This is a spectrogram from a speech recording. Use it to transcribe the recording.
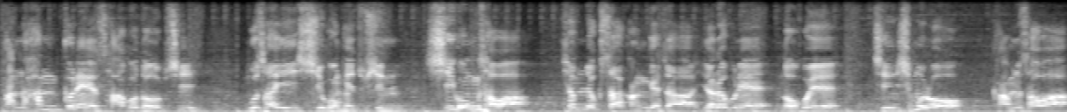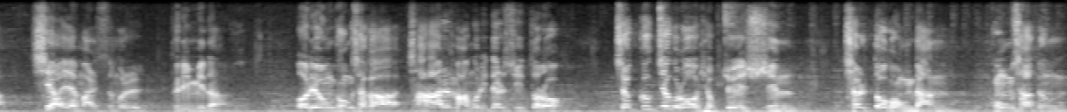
단 한 건의 사고도 없이 무사히 시공해 주신 시공사와 협력사 관계자 여러분의 노고에 진심으로 감사와 시하의 말씀을 드립니다. 어려운 공사가 잘 마무리될 수 있도록 적극적으로 협조해 주신 철도공단, 공사 등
